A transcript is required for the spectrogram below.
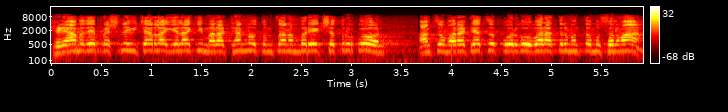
खेड्यामध्ये प्रश्न विचारला गेला की मराठ्यांनो तुमचा नंबर एक शत्रू कोण? आमचं मराठ्याचं पोरग उभा राहतं म्हणतं मुसलमान.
